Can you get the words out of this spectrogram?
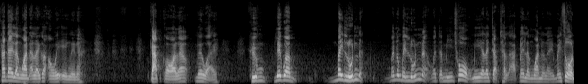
ถ้าได้รางวัลอะไรก็เอาไว้เองเลยนะ กลับก่อนแล้วไม่ไหว คือเรียกว่าไม่ลุ้นไม่ต้องไปลุ้นว่าจะมีโชคมีอะไรจับฉลากได้รางวัลอะไร ไม่สน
